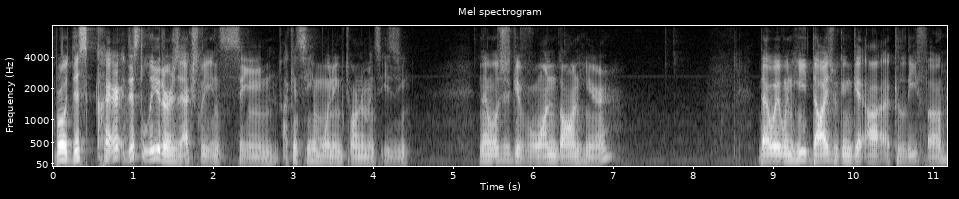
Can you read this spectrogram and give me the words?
Bro, this this leader is actually insane. I can see him winning tournaments easy. And then we'll just give one Dawn here. That way when he dies, we can get uh, a Kalifa.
